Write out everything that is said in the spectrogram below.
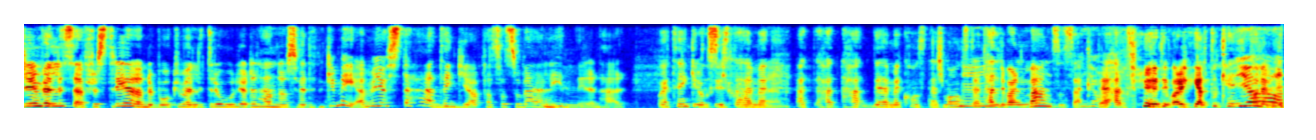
Det är en väldigt så frustrerande bok, väldigt rolig och den handlar om så väldigt mycket mer. Men just det här Mm. tänker jag passar så väl Mm. in i den här Och jag tänker också just det här med att, det här med konstnärsmonstret. Mm. Hade det varit en man som sagt Ja. det hade det varit helt okej på Ja något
